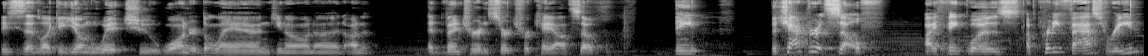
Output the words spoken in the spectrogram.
they said like a young witch who wandered the land, you know, on a on an adventure and search for chaos. So the the chapter itself, I think, was a pretty fast read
